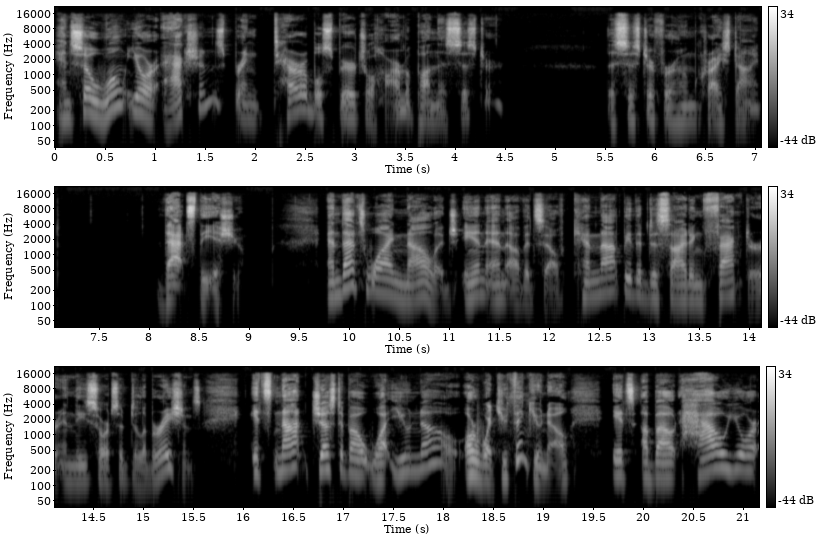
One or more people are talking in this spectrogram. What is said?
And so, won't your actions bring terrible spiritual harm upon this sister? the sister for whom Christ died? That's the issue. And that's why knowledge in and of itself cannot be the deciding factor in these sorts of deliberations. It's not just about what you know or what you think you know, it's about how your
